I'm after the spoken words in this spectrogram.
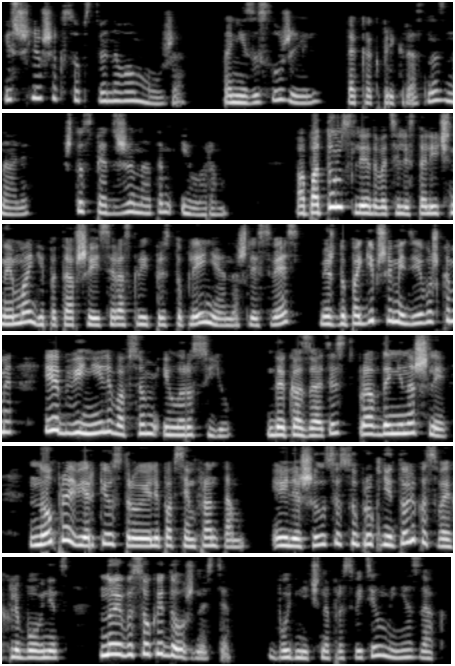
из шлюшек собственного мужа. Они заслужили, так как прекрасно знали, что спят с женатым Илором. А потом следователи столичной маги, пытавшиеся раскрыть преступление, нашли связь между погибшими девушками и обвинили во всем Илора. Доказательств, правда, не нашли, но проверки устроили по всем фронтам. И лишился супруг не только своих любовниц, но и высокой должности. Буднично просветил меня Зак.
